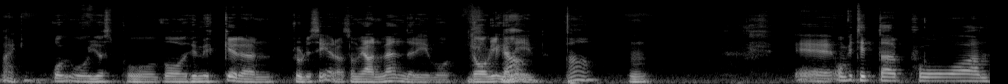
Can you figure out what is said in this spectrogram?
verkligen. Och, och just på vad, hur mycket den producerar som vi använder i vårt dagliga Ja. liv. Ja. Eh, om vi tittar på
